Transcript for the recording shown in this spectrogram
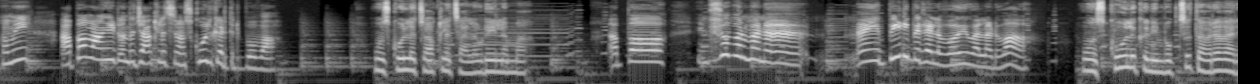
மம்மி அப்பா வாங்கிட்டு வந்த சாக்லேட்ஸ் நான் ஸ்கூலுக்கு எடுத்துட்டு போவா. உன் ஸ்கூல்ல சாக்லேட்ஸ் அலவுடே இல்லம்மா. அப்போ இந்த சூப்பர்மேனை நான் என் பிடி பீரியடில் போய் விளாடுவா உன் ஸ்கூலுக்கு நீ புக்ஸ் தவிர வேற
